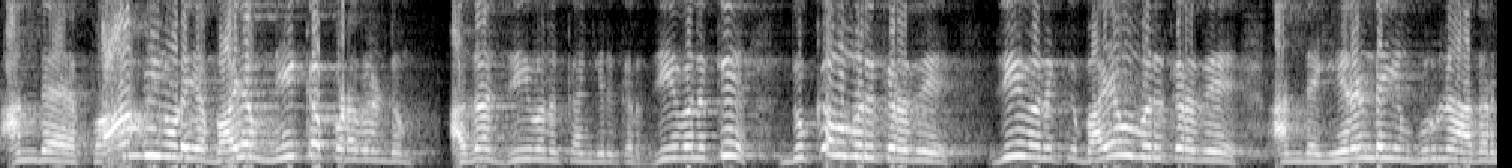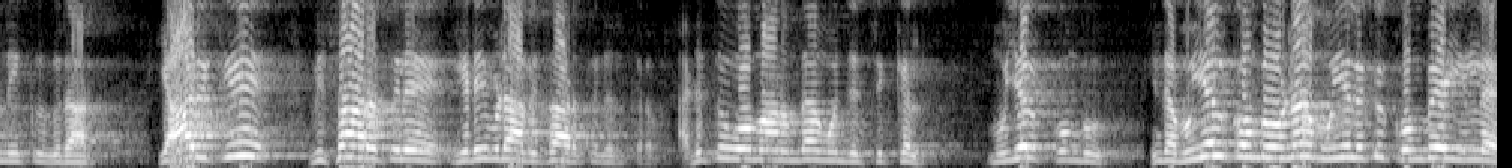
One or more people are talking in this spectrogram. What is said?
அந்த பாம்பினுடைய பயம் நீக்கப்பட வேண்டும். அதுதான் ஜீவனுக்கு அங்க இருக்கிறது. ஜீவனுக்கு துக்கமும் இருக்கிறது. ஜீவனுக்கு பயமும் இருக்கிறது. அந்த இரண்டையும் குருநாதர் நீக்குகிறார். யாருக்கு? விசாரத்திலே இடைவிடா விசாரத்தில் இருக்கிறது அடுத்த ஓமானம் தான் கொஞ்சம் சிக்கல். முயல் கொம்பு. இந்த முயல் கொம்புனா முயலுக்கு கொம்பே இல்லை.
